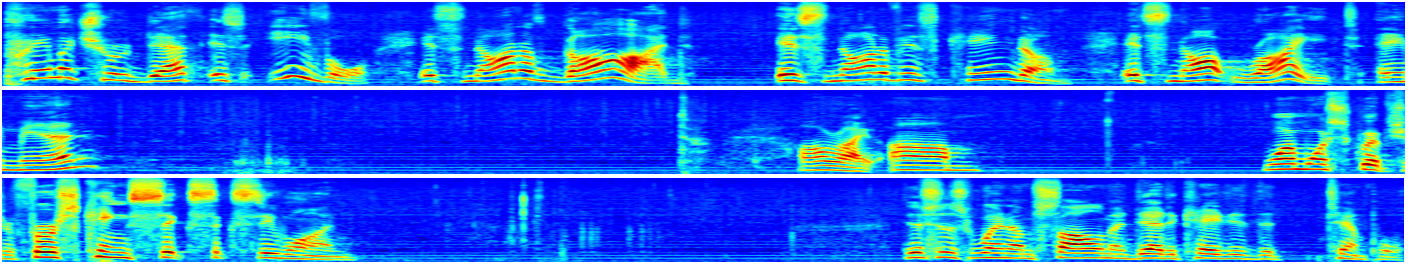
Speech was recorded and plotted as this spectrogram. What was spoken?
premature death is evil. It's not of God. It's not of his kingdom. It's not right. Amen. All right. Um, one more scripture. 1 Kings 6:61. This is when um, Solomon dedicated the temple.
